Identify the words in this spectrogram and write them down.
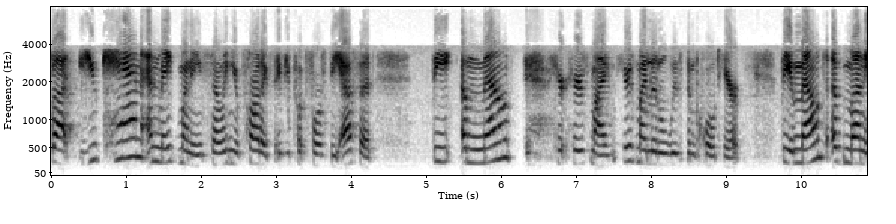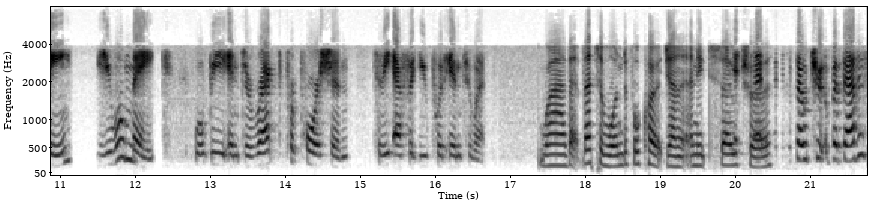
But you can and make money selling your products if you put forth the effort. The amount here, here's my here's my little wisdom quote here. The amount of money you will make will be in direct proportion to the effort you put into it. Wow, that that's a wonderful quote, Janet, and it's so it, true. It, it's so true, but that is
